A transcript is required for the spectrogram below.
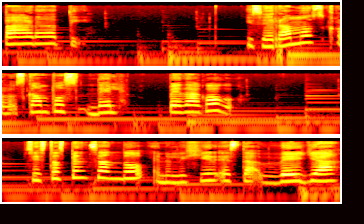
para ti. Y cerramos con los campos del pedagogo. Si estás pensando en elegir esta bella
